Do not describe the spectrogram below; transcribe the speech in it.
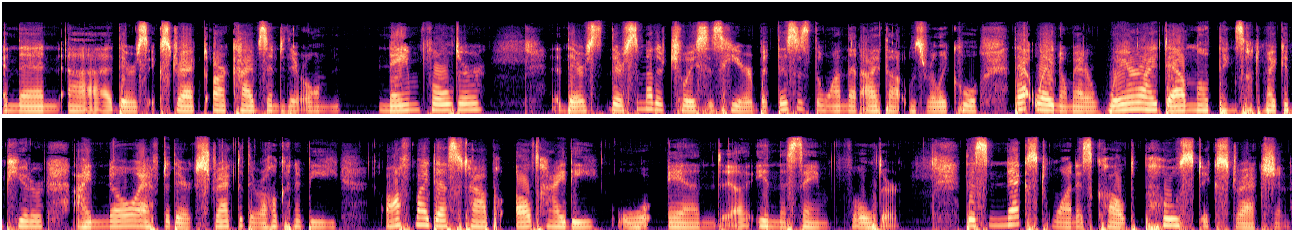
and then uh, there's extract archives into their own name folder. There's there's some other choices here, but this is the one that I thought was really cool. That way, no matter where I download things onto my computer, I know after they're extracted, they're all going to be off my desktop, all tidy, or, and uh, in the same folder. This next one is called post extraction,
